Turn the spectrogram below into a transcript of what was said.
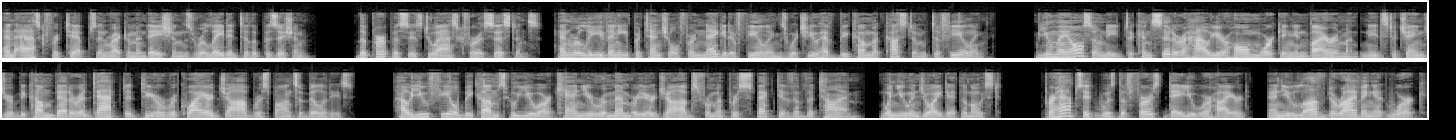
and ask for tips and recommendations related to the position? The purpose is to ask for assistance and relieve any potential for negative feelings which you have become accustomed to feeling you may also need to consider how your home working environment needs to change or become better adapted to your required job responsibilities. How you feel becomes who you are. Can you remember your jobs from a perspective of the time when you enjoyed it the most? Perhaps it was the first day you were hired and you loved arriving at work,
